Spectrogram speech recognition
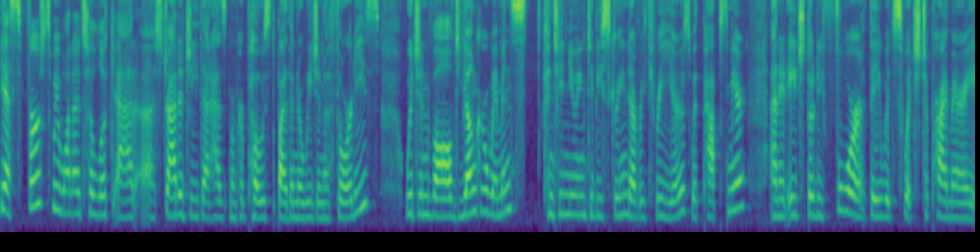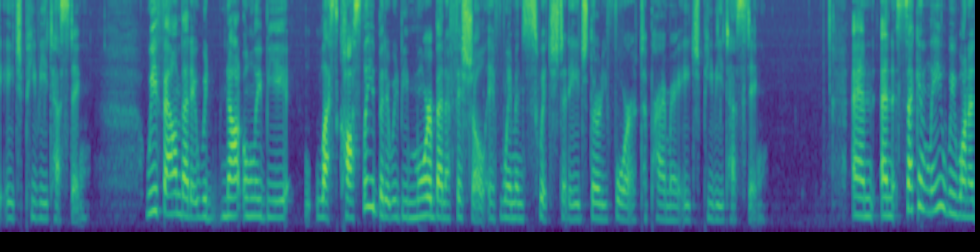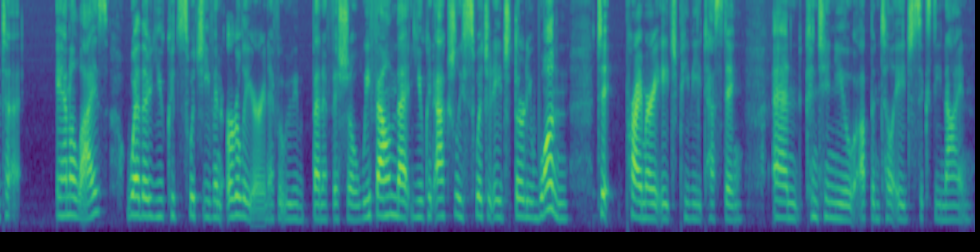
Yes, first we wanted to look at a strategy that has been proposed by the Norwegian authorities, which involved younger women continuing to be screened every three years with pap smear, and at age 34 they would switch to primary HPV testing. We found that it would not only be less costly, but it would be more beneficial if women switched at age 34 to primary HPV testing. And, and secondly, we wanted to analyze whether you could switch even earlier and if it would be beneficial. We found that you could actually switch at age 31 to primary HPV testing and continue up until age 69.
